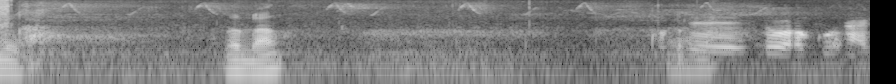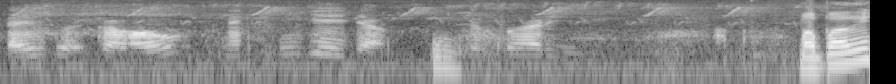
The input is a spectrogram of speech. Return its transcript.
Alhamdulillah. Udah bang. Okay, so aku nak divert kau next minggu jap. Hmm. 10 hari. Berapa hari?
